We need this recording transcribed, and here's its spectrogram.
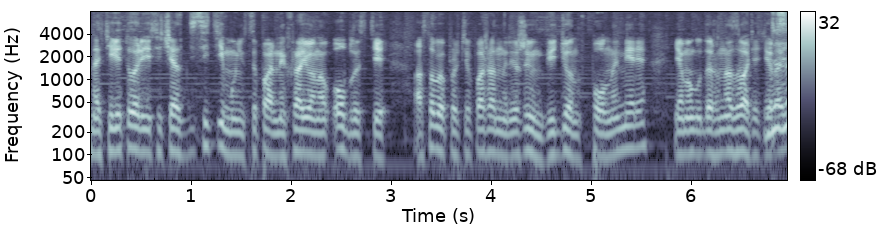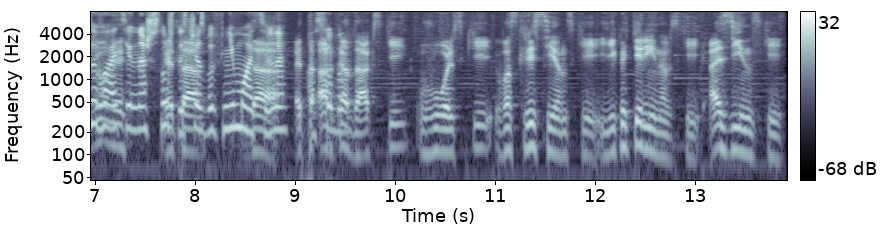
На территории сейчас 10 муниципальных районов области особый противопожарный режим введен в полной мере. Я могу даже назвать эти Называйте, районы. наши слушатели Это- сейчас будут внимательны. Да, это Особо. Аркадакский, Вольский, Воскресенский, Екатериновский, Озинский,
